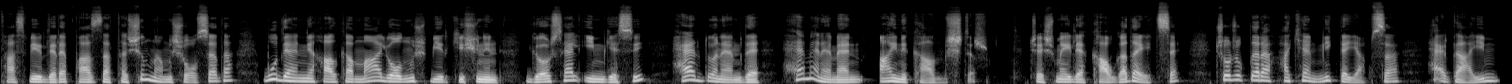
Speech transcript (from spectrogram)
tasvirlere fazla taşınmamış olsa da bu denli halka mal olmuş bir kişinin görsel imgesi her dönemde hemen hemen aynı kalmıştır. Çeşmeyle kavga da etse, çocuklara hakemlik de yapsa her daim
